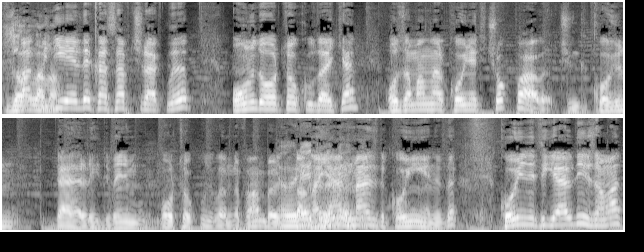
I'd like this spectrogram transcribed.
Zorlama. Bak bir diğeri de kasap çıraklığı. Onu da ortaokuldayken o zamanlar koyun eti çok pahalı. Çünkü koyun değerliydi. Benim ortaokul yıllarımda falan böyle Öyleydi, dana yenmezdi. Koyun yenirdi. Koyun eti geldiği zaman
